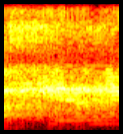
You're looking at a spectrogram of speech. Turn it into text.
I can't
